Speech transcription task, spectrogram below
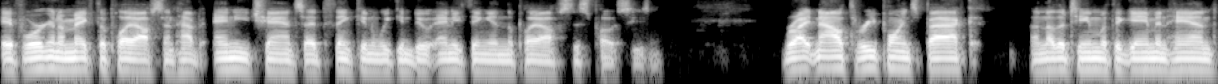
if we're going to make the playoffs and have any chance at thinking we can do anything in the playoffs this postseason. Right now, three points back, another team with a game in hand,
